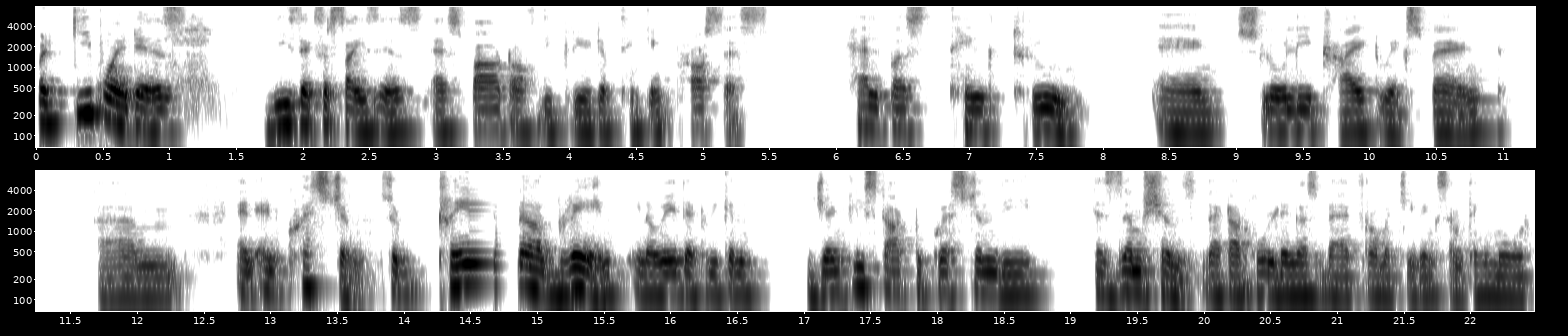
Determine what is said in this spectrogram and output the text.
But key point is these exercises as part of the creative thinking process help us think through and slowly try to expand um, and, and question. So train our brain in a way that we can gently start to question the assumptions that are holding us back from achieving something more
